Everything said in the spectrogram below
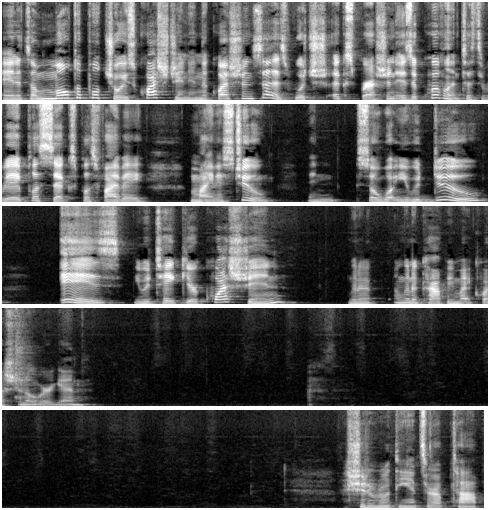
and it's a multiple choice question. And the question says, which expression is equivalent to 3a plus 6 plus 5a minus 2? And so what you would do is you would take your question. I'm gonna I'm gonna copy my question over again. I should have wrote the answer up top.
